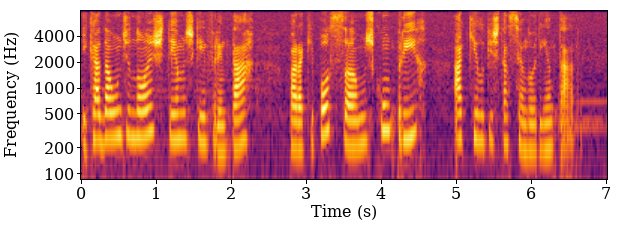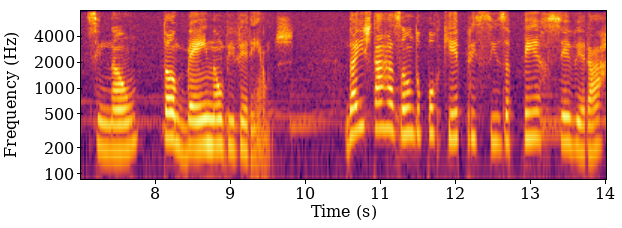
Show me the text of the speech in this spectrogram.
e cada um de nós temos que enfrentar para que possamos cumprir aquilo que está sendo orientado. Senão, também não viveremos. Daí está a razão do porquê precisa perseverar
